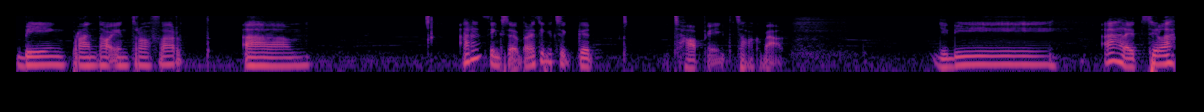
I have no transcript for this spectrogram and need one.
being perantau introvert um, I don't think so but I think it's a good topic to talk about. Jadi ah let's see lah.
